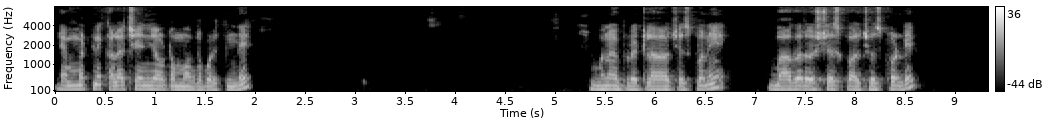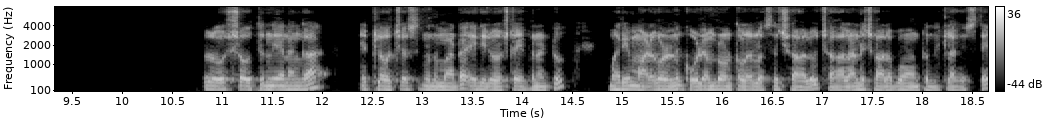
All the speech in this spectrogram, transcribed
ఎమ్మటినే కలర్ చేంజ్ అవటం మొదలు పడుతుంది. మనం ఇప్పుడు ఇట్లా చేసుకొని బాగా రోస్ట్ చేసుకోవాలి. చూసుకోండి. రోస్ట్ అవుతుంది అనగా ఇట్లా వచ్చేస్తుంది అనమాట ఇది రోస్ట్ అయిపోయినట్టు. మరి మాడగొడని గోల్డెన్ బ్రౌన్ కలర్లో వస్తే చాలు. చాలా అంటే చాలా బాగుంటుంది ఇట్లా వేస్తే.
